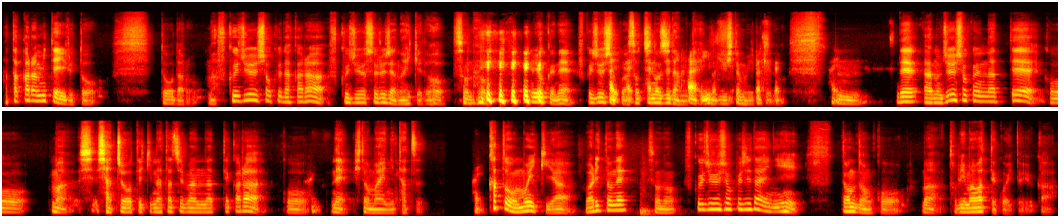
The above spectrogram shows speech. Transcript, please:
傍から見ているとどうだろうまあ副住職だから服従するじゃないけどその よくね副住職はそっちの字だみたいに言う人もいるけどはいはいはいうんであの住職になってこうまあし社長的な立場になってからこはい。うね人前に立つ。はい。かと思いきや割とねその副住職時代にどんどんこうまあ飛び回ってこいというか、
